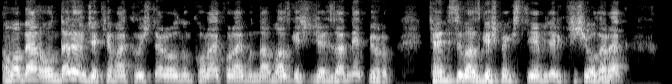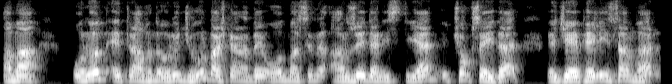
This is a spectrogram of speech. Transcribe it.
Ama ben ondan önce Kemal Kılıçdaroğlu'nun kolay kolay bundan vazgeçeceğini zannetmiyorum. Kendisi vazgeçmek isteyebilir kişi olarak ama onun etrafında onun Cumhurbaşkanı adayı olmasını arzu eden, isteyen çok sayıda CHP'li insan var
